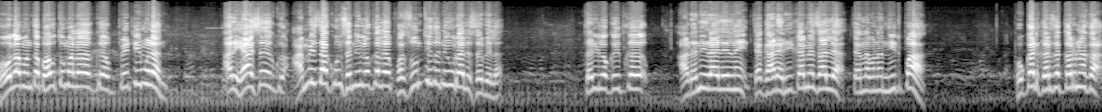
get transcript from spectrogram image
भाऊला म्हणतं भाऊ तुम्हाला क- पेटी मिळेल अरे ह्या असं आम्हीच दाखवून सनी लोकांना फसवून तिथं नेऊ राहिले सभेला. तरी लोक इतकं अडणी राहिलेलं नाही. त्या गाड्या रिकाम्या चालल्या. त्यांना म्हणा नीट पहा. फुकट खर्च करू नका.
